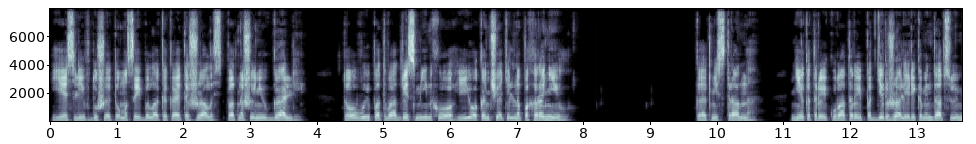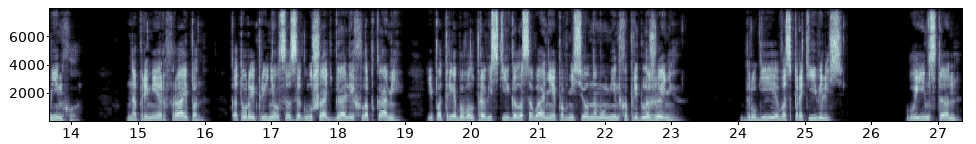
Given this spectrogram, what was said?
Если в душе Томаса и была какая-то жалость по отношению к Галли, то выпад в адрес Минхо ее окончательно похоронил. Как ни странно, некоторые кураторы поддержали рекомендацию Минхо. Например, Фрайпан, который принялся заглушать Галли хлопками и потребовал провести голосование по внесенному Минха предложению. Другие воспротивились. Уинстон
